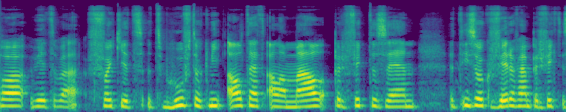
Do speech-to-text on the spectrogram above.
oh, weet wat, fuck it. Het hoeft ook niet altijd allemaal perfect te zijn. Het is ook verre van perfect.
